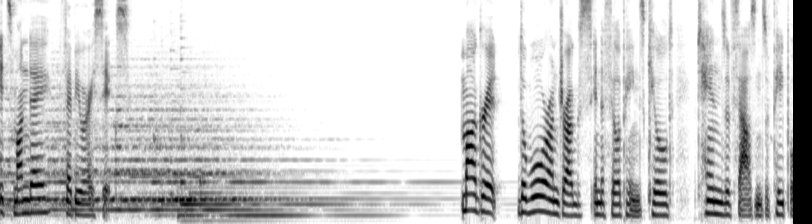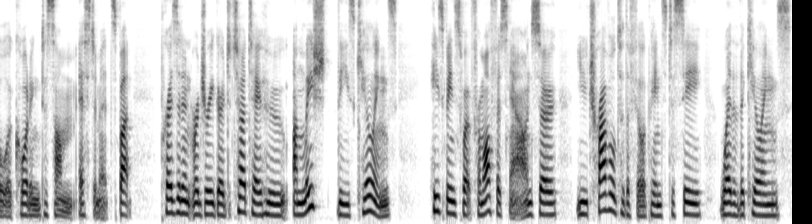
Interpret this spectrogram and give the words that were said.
It's Monday, February 6. Margaret, the war on drugs in the Philippines killed tens of thousands of people, according to some estimates. But President Rodrigo Duterte, who unleashed these killings, he's been swept from office now. And so you traveled to the Philippines to see whether the killings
